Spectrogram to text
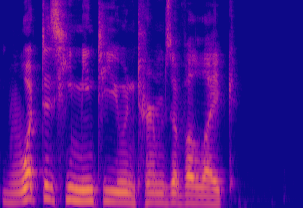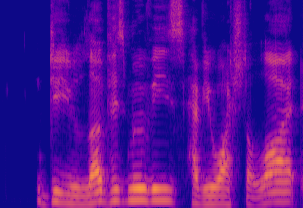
what does he mean to you in terms of a like do you love his movies? Have you watched a lot?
